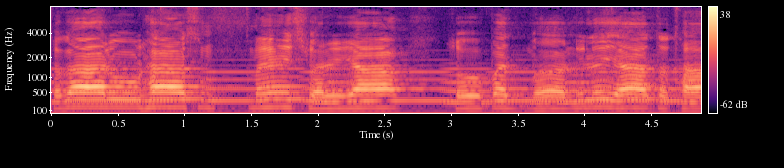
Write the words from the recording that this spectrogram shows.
खगारूढा महेश्वर्या सोपद्मनिलया तथा।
